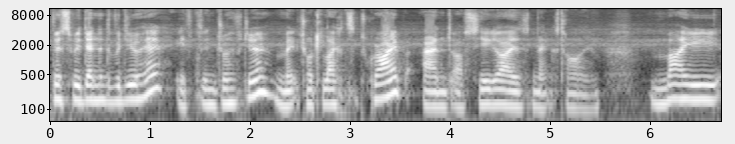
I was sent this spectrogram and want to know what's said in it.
This will be the end of the video here. If you enjoyed the video, make sure to like and subscribe, and I'll see you guys next time. Bye!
